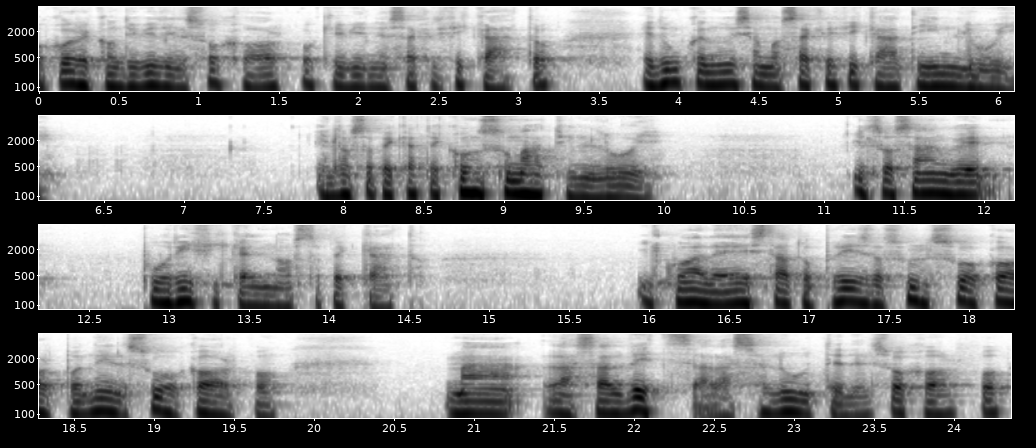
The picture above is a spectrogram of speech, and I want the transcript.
occorre condividere il suo corpo che viene sacrificato e dunque noi siamo sacrificati in Lui. Il nostro peccato è consumato in Lui. Il suo sangue purifica il nostro peccato, il quale è stato preso sul suo corpo, nel suo corpo, ma la salvezza, la salute del suo corpo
